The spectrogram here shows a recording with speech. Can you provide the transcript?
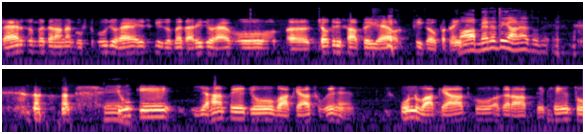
गैर जिम्मेदाराना गुफ्तु जो है इसकी ज़िम्मेदारी जो है वो चौधरी साहब पे ही है और ठीक है ऊपर नहीं। मेरे तो आना है तुझे। क्योंकि यहाँ पे जो वाकयात हुए हैं उन वाकयात को अगर आप देखें तो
